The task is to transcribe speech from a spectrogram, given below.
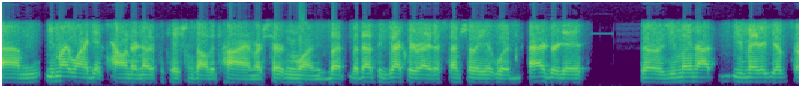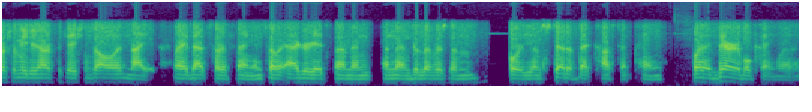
um, you might want to get calendar notifications all the time or certain ones. But but that's exactly right. Essentially, it would aggregate those. You may not, you may get social media notifications all at night, right? That sort of thing. And so it aggregates them and, and then delivers them for you instead of that constant ping or a variable ping rather.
